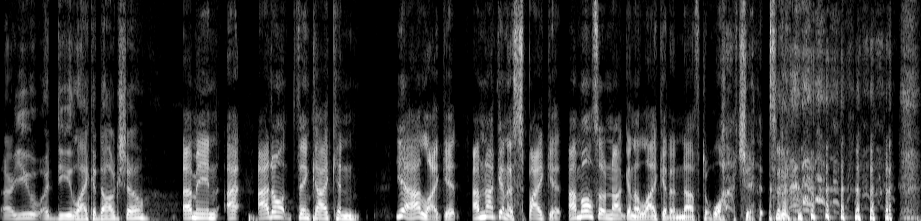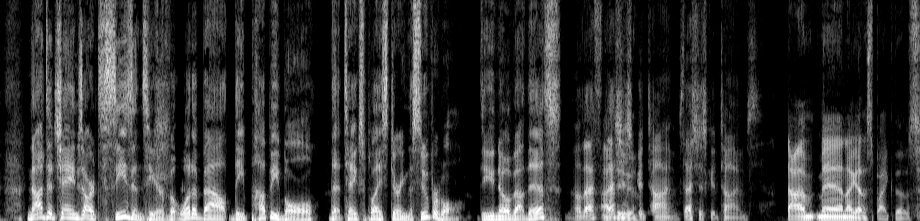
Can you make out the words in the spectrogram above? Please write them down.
Are you? uh, Do you like a dog show? I mean, I I don't think I can. Yeah, I like it. I'm not going to spike it. I'm also not going to like it enough to watch it. Not to change our seasons here, but what about the Puppy Bowl that takes place during the Super Bowl? Do you know about this? Oh, that's that's just good times. That's just good times. Um, man, I got to spike those.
